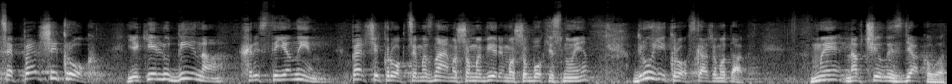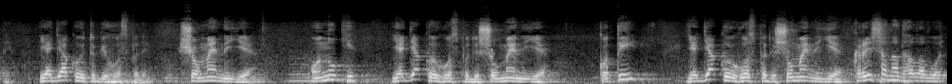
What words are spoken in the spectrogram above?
Це перший крок, який людина, християнин. Перший крок це ми знаємо, що ми віримо, що Бог існує. Другий крок, скажімо так, ми навчились дякувати. Я дякую тобі, Господи, що в мене є онуки. Я дякую, Господи, що в мене є коти. Я дякую, Господи, що в мене є криша над головою.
